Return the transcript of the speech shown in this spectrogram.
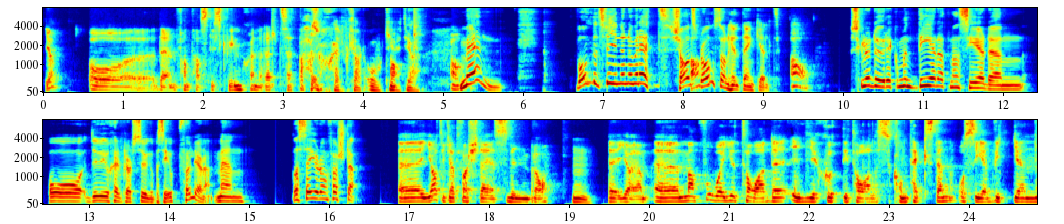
ja. Och det är en fantastisk film generellt sett också. ja, självklart, oh gud ja. Ja. Men! Våldets fiende nummer ett, Charles Ja. Bronson helt enkelt. Ja. Skulle du rekommendera att man ser den och du är ju självklart sugen på att se uppföljarna, men vad säger du om första? Eh, Jag tycker att första är svinbra. Mm. Eh, Gör jag. Eh, Man får ju ta det i 70-talskontexten och se vilken,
